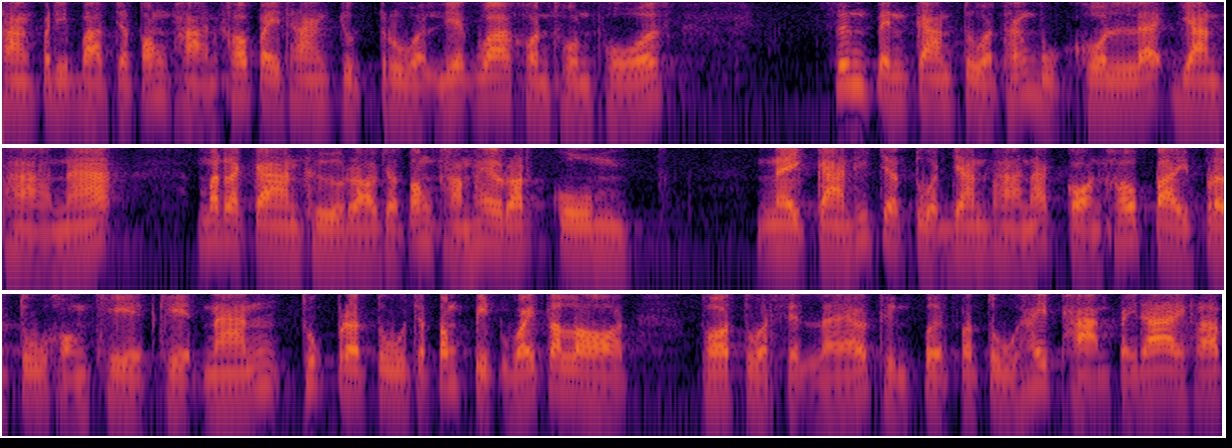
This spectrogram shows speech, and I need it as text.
ทางปฏิบัติจะต้องผ่านเข้าไปทางจุดตรวจเรียกว่าคอนโทรลโพสต์ ซึ่งเป็นการตรวจทั้งบุคคลและยานพาหนะ มาตรการคือเราจะต้องทำให้รัดกุม ในการที่จะตรวจยานพาหนะก่อนเข้าไปประตูของเขตเขตนั้น ทุกประตูจะต้องปิดไว้ตลอด พอตรวจเสร็จแล้วถึงเปิดประตูให้ผ่านไปได้ครับ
